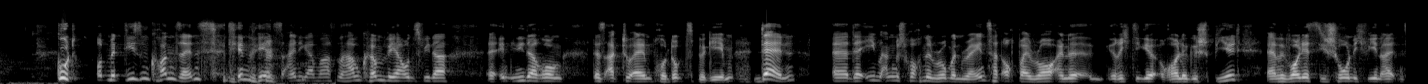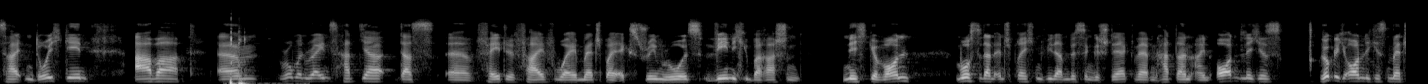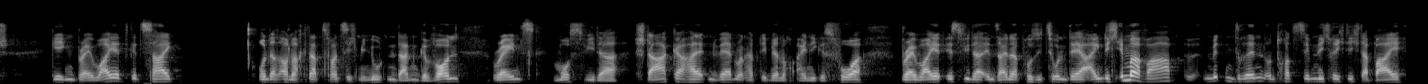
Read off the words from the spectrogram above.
Gut, und mit diesem Konsens, den wir jetzt einigermaßen haben, können wir ja uns wieder äh, in die Niederung des aktuellen Produkts begeben. Denn äh, der eben angesprochene Roman Reigns hat auch bei Raw eine äh, richtige Rolle gespielt. Äh, wir wollen jetzt die Show nicht wie in alten Zeiten durchgehen, aber ähm, Roman Reigns hat ja das äh, Fatal Five-Way-Match bei Extreme Rules wenig überraschend nicht gewonnen, musste dann entsprechend wieder ein bisschen gestärkt werden, hat dann ein ordentliches, wirklich ordentliches Match gegen Bray Wyatt gezeigt und das auch nach knapp 20 Minuten dann gewonnen. Reigns muss wieder stark gehalten werden. Man hat ihm ja noch einiges vor. Bray Wyatt ist wieder in seiner Position, in der er eigentlich immer war, äh, mittendrin und trotzdem nicht richtig dabei.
